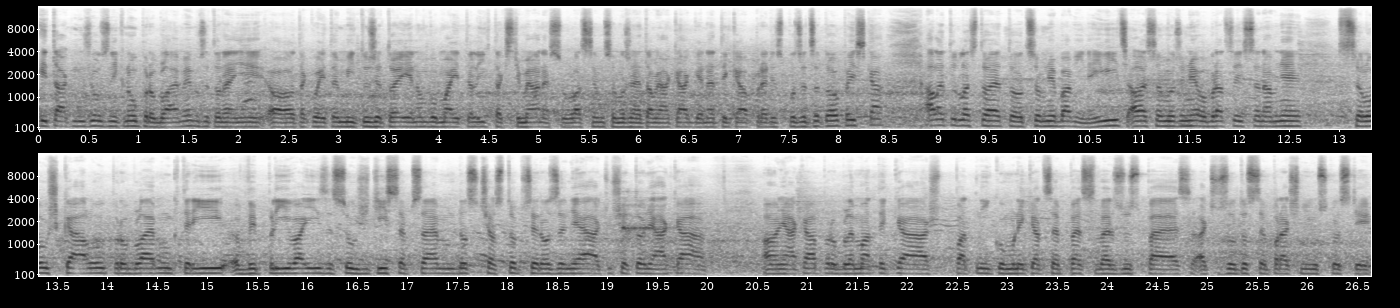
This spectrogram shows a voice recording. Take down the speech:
i tak můžou vzniknout problémy, protože to není uh, takový ten mýtus, že to je jenom o majitelích, tak s tím já nesouhlasím. Samozřejmě tam nějaká genetika, predispozice toho pejska, ale tohle je to, co mě baví nejvíc, ale samozřejmě obracejí se na mě celou škálu problémů, který vyplývají ze soužití se psem dost často přirozeně, ať už je to nějaká nějaká problematika, špatný komunikace pes versus pes, ať jsou to separační úzkosti,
